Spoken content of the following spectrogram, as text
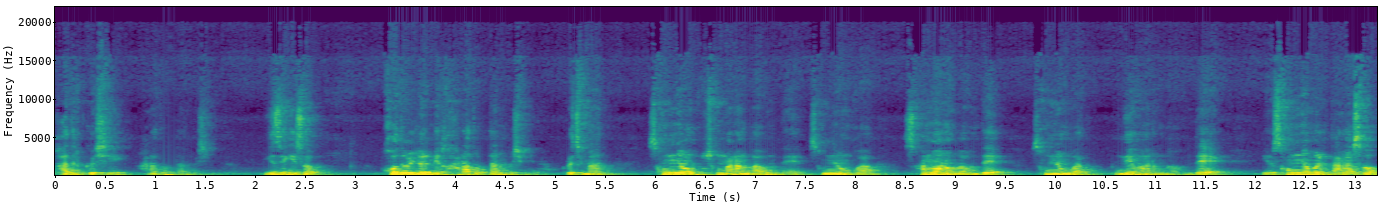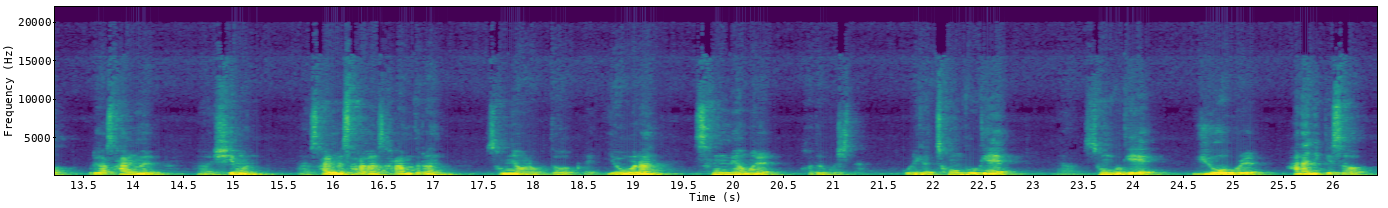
받을 것이 하나도 없다는 것입니다. 인생에서 거둘 열매가 하나도 없다는 것입니다. 그렇지만 성령 충만한 가운데 성령과 사모하는 가운데 성령과 동행하는 가운데 이 성령을 따라서 우리가 삶을 어, 심은 어, 삶을 살아가는 사람들은 성령으로부터 영원한 생명을 거둘 것이다. 우리가 천국의 어, 천국의 유업을 하나님께서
